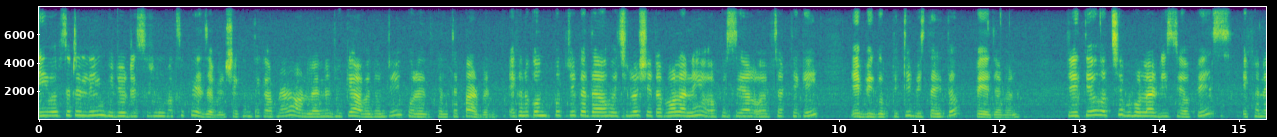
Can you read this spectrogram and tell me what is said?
এই ওয়েবসাইটের লিঙ্ক ভিডিও ডিসক্রিপশন বক্সে পেয়ে যাবেন। সেখান থেকে আপনারা অনলাইনে ঢুকে আবেদনটি করে ফেলতে পারবেন। এখানে কোন পত্রিকা দেওয়া হয়েছিল সেটা বলা নেই অফিসিয়াল ওয়েবসাইট থেকেই এই বিজ্ঞপ্তিটি বিস্তারিত পেয়ে যাবেন। তৃতীয় হচ্ছে ভোলা ডিসি অফিস। এখানে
